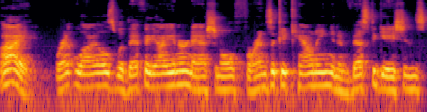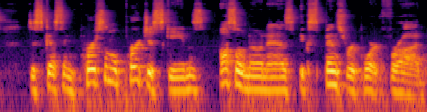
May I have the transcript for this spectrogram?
Hi, Brent Lyles with FAI International Forensic Accounting and Investigations discussing personal purchase schemes, also known as expense report fraud.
